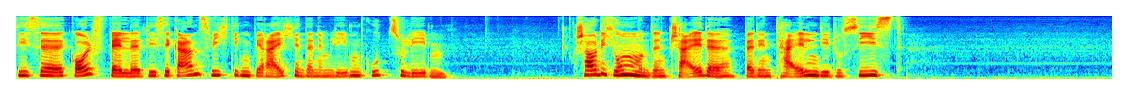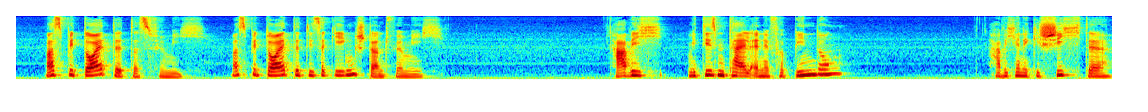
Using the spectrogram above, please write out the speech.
diese Golfbälle, diese ganz wichtigen Bereiche in deinem Leben gut zu leben? Schau dich um und entscheide bei den Teilen, die du siehst, was bedeutet das für mich? Was bedeutet dieser Gegenstand für mich? Habe ich mit diesem Teil eine Verbindung? Habe ich eine Geschichte?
